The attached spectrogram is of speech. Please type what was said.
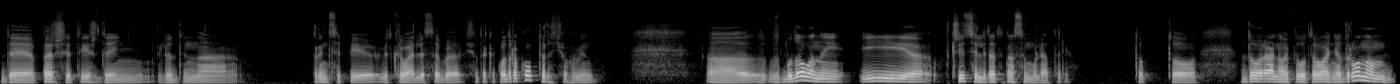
де перший тиждень людина, в принципі, відкриває для себе, що таке квадрокоптер, з чого він збудований, і вчиться літати на симуляторі. Тобто до реального пілотування дроном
